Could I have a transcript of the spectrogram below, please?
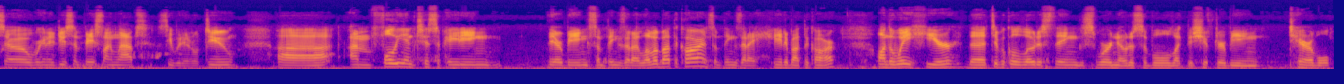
So we're gonna do some baseline laps, see what it'll do. Uh, I'm fully anticipating there being some things that I love about the car and some things that I hate about the car. On the way here, the typical Lotus things were noticeable, like the shifter being terrible,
